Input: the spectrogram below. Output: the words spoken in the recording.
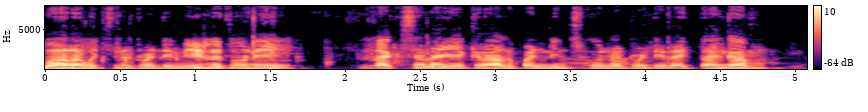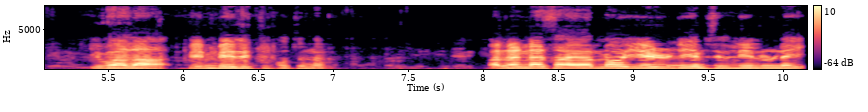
ద్వారా వచ్చినటువంటి నీళ్ళతోనే లక్షల ఎకరాలు పండించుకున్నటువంటి రైతాంగం ఇవాళ బెంబేలెత్తిపోతున్నారు మల్లన్న సాగర్లో ఏడు టీఎంసీలు నీళ్ళున్నాయి.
